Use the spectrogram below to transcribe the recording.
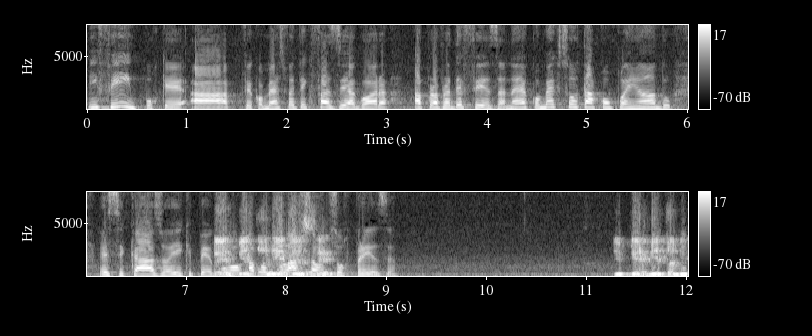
Enfim, porque a FEComércio vai ter que fazer agora a própria defesa, né? Como é que o senhor está acompanhando esse caso aí que pegou a população de surpresa? E permita-lhe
